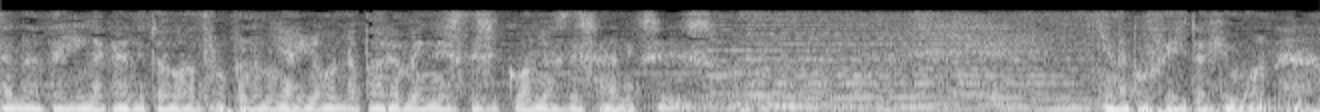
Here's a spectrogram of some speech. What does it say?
σαν να θέλει να κάνει το ανθρώπινο μυαλό να παραμείνει στις εικόνες της άνοιξης και να αποφύγει το χειμώνα.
